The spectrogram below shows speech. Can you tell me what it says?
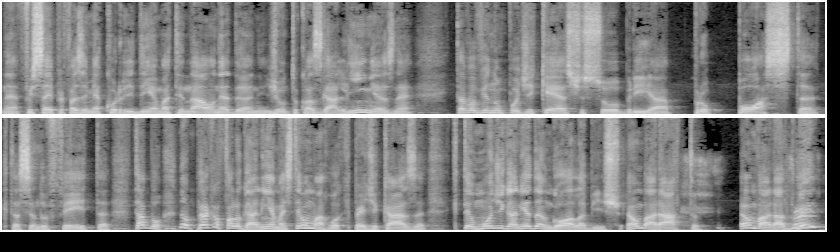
né? Fui sair para fazer minha corridinha matinal, né, Dani? Junto com as galinhas, né? Tava ouvindo um podcast sobre a proposta proposta que está sendo feita. Tá bom. Não, pior que eu falo galinha, mas tem uma rua aqui perto de casa que tem um monte de galinha da Angola, bicho. É um barato. É um barato. No meio,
